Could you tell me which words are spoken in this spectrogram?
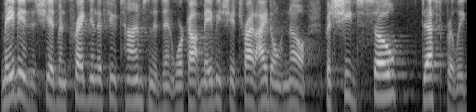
Maybe that she had been pregnant a few times and it didn't work out. Maybe she had tried. I don't know. But she so desperately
